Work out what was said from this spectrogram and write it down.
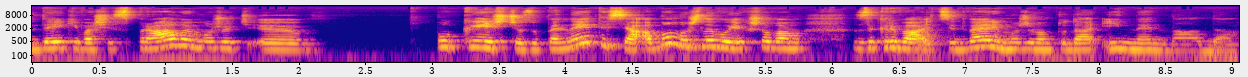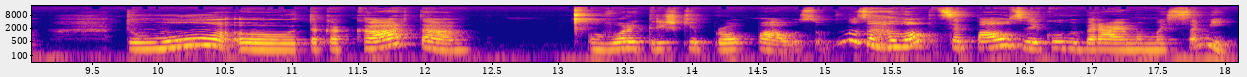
деякі ваші справи можуть. Е, Поки що зупинитися, або, можливо, якщо вам закривають ці двері, може вам туди і не треба. Тому о, така карта говорить трішки про паузу. Ну, загалом це пауза, яку вибираємо ми самі.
